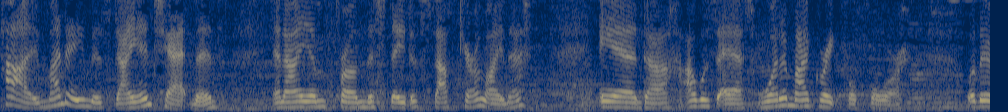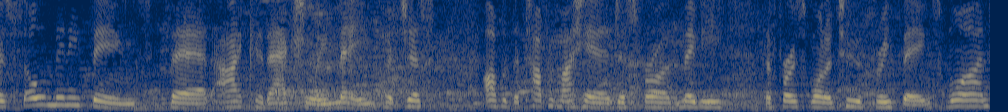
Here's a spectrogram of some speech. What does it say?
Hi, my name is Diane Chapman and I am from the state of South Carolina. And uh, I was asked, What am I grateful for? Well, there's so many things that I could actually name, but just off of the top of my head, just for maybe the first one or two or three things. One,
